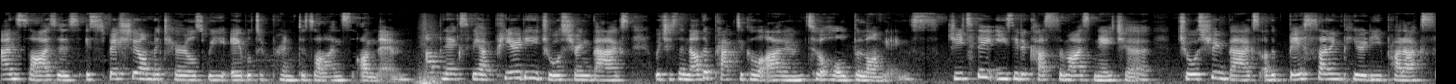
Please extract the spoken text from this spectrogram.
and sizes, especially on materials where you're able to print designs on them. Up next, we have POD drawstring bags, which is another practical item to hold belongings. Due to their easy to customize nature, drawstring bags are the best selling POD products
